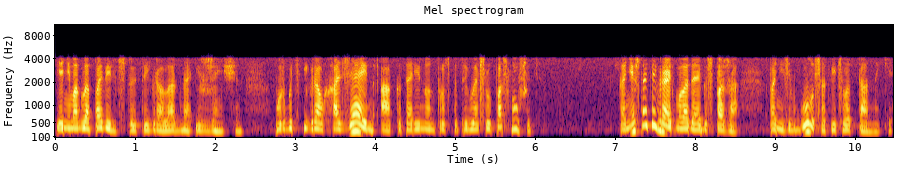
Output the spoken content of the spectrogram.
Я не могла поверить, что это играла одна из женщин. Может быть, играл хозяин, а Катарину он просто пригласил послушать. «Конечно, это играет молодая госпожа», — понизив голос, ответила Таннеки.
